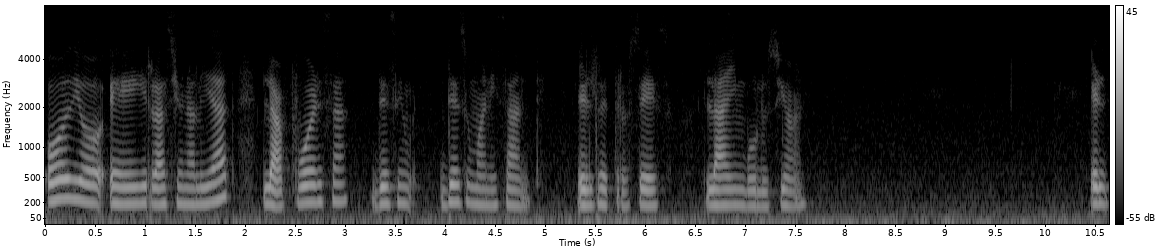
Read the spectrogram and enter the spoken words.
Odio e irracionalidad, la fuerza deshumanizante, el retroceso la involución. El,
